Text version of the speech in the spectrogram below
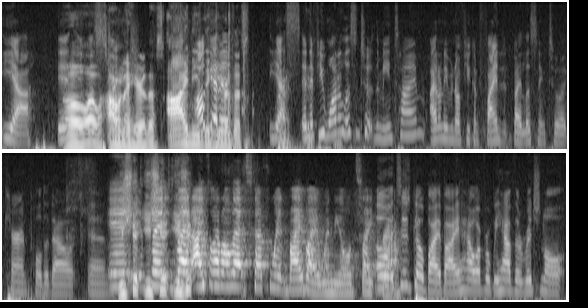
yeah. It, oh, it I, I want to hear this. I need I'll to hear it. this. Yes, Alright, and good. if you want to listen to it in the meantime, I don't even know if you can find it by listening to it. Karen pulled it out, and Eh, should- you but, should- you but should- I thought all that stuff went bye bye when the old site oh, crashed. it did go bye bye. However, we have the original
